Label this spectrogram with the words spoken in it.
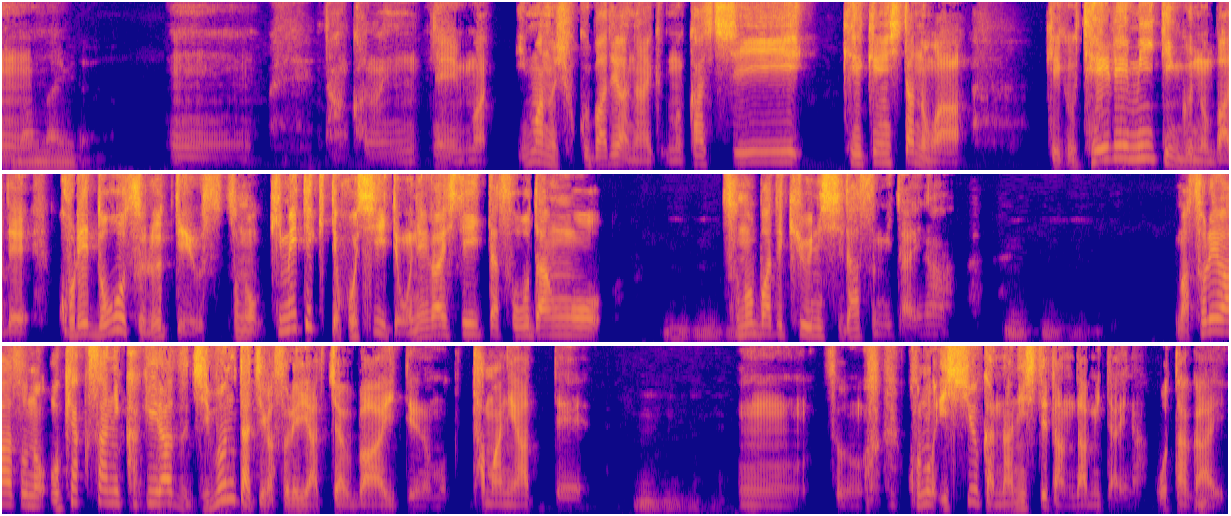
決まんないみたいな。うん。なんかね、ねまあ、今の職場ではないけど、昔経験したのは、結局定例ミーティングの場で、これどうするっていう、その決めてきてほしいってお願いしていた相談を、その場で急にしだすみたいな。まあ、それはそのお客さんに限らず自分たちがそれやっちゃう場合っていうのもたまにあって、うんその、この一週間何してたんだみたいな、お互い、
